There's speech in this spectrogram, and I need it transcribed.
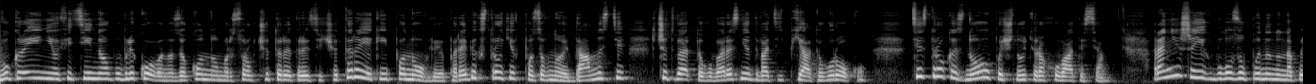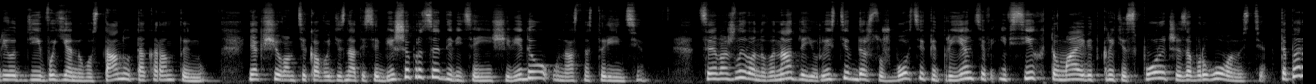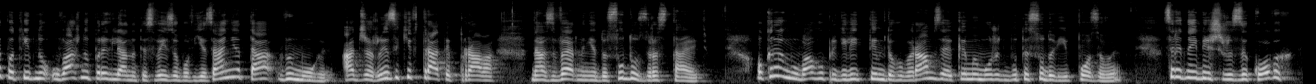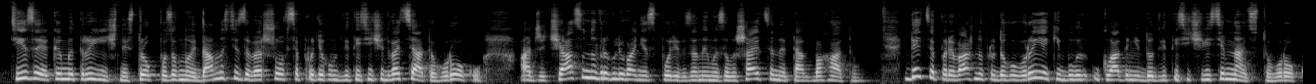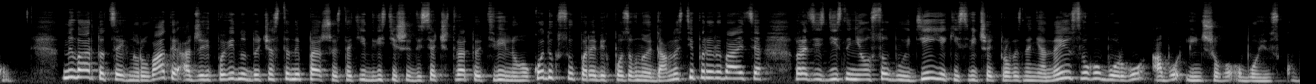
В Україні офіційно опубліковано закон номер 4434, який поновлює перебіг строків позовної давності з 4 вересня 2025 року. Ці строки знову почнуть рахуватися. Раніше їх було зупинено на період дії воєнного стану та карантину. Якщо вам цікаво дізнатися більше про це, дивіться інші відео у нас на сторінці. Це важлива новина для юристів, держслужбовців, підприємців і всіх, хто має відкриті спори чи заборгованості. Тепер потрібно уважно переглянути свої зобов'язання та вимоги, адже ризики втрати права на звернення до суду зростають. Окрему увагу приділіть тим договорам, за якими можуть бути судові позови. Серед найбільш ризикових ті, за якими трирічний строк позовної давності завершувався протягом 2020 року, адже часу на врегулювання спорів за ними залишається не так багато. Йдеться переважно про договори, які були укладені до 2018 року. Не варто це ігнорувати, адже відповідно до частини 1 статті 264 Цивільного кодексу перебіг позовної давності переривається в разі здійснення особою дій, які свідчать про визнання нею свого боргу або іншого обов'язку.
